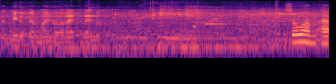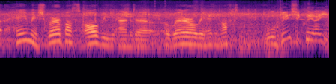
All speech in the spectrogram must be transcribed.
had made up their mind on the referendum. So, um, uh, Hamish, whereabouts are we and uh, where are we heading off to? Well, basically, right,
